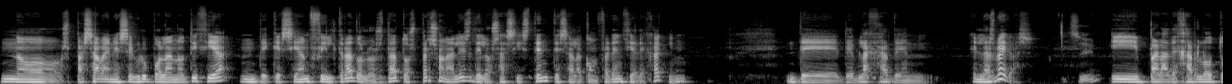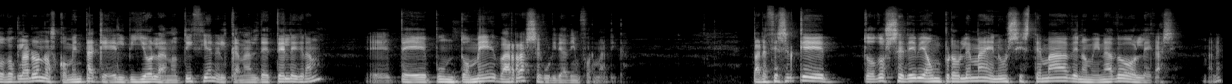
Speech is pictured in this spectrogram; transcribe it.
nos pasaba en ese grupo la noticia de que se han filtrado los datos personales de los asistentes a la conferencia de hacking de, de Black Hat en, en Las Vegas. Sí. Y para dejarlo todo claro, nos comenta que él vio la noticia en el canal de Telegram, eh, t.me barra seguridad informática. Parece ser que todo se debe a un problema en un sistema denominado Legacy. ¿vale?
